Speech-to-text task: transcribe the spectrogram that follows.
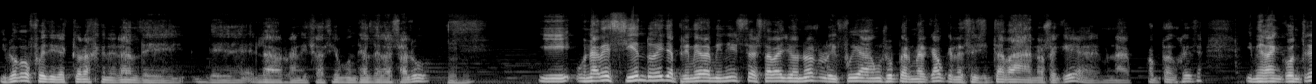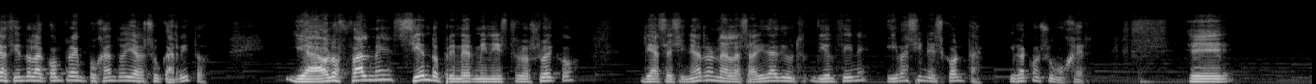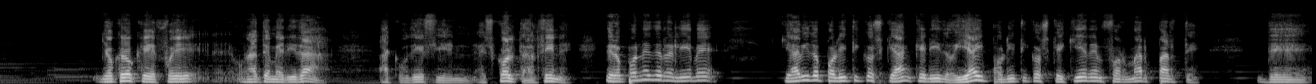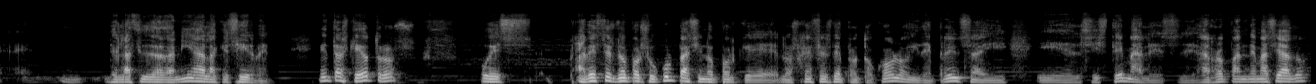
y luego fue directora general de, la Organización Mundial de la Salud. Y una vez siendo ella primera ministra, estaba yo en Oslo y fui a un supermercado que necesitaba no sé qué, una compra de urgencia, y me la encontré haciendo la compra empujando ella su carrito. Y a Olof Palme, siendo primer ministro sueco, le asesinaron a la salida de un, cine, iba sin escolta, iba con su mujer. Eh, yo creo que fue una temeridad acudir sin escolta al cine, pero pone de relieve que ha habido políticos que han querido y hay políticos que quieren formar parte de, la ciudadanía a la que sirven, mientras que otros, pues a veces no por su culpa, sino porque los jefes de protocolo y de prensa y, el sistema les arropan demasiado,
